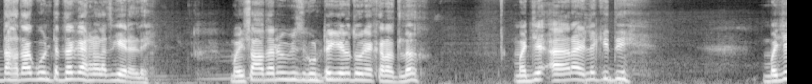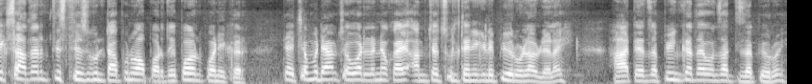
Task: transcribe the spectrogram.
दहा दहा गुंठ तर घरालाच गेलेलं आहे. म्हणजे साधारण वीस गुंठ गेलं दोन एकरातलं. म्हणजे राहिलं किती? म्हणजे एक साधारण तीस तीस गुंठ आपण वापरतोय पाऊण पाऊण एकर. त्याच्यामध्ये आमच्या वडिलांनी काय आमच्या चुलत्याने इकडे पेरू लावलेला आहे. हा त्याचा पिंक तैवान जातीचा पेरू आहे.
